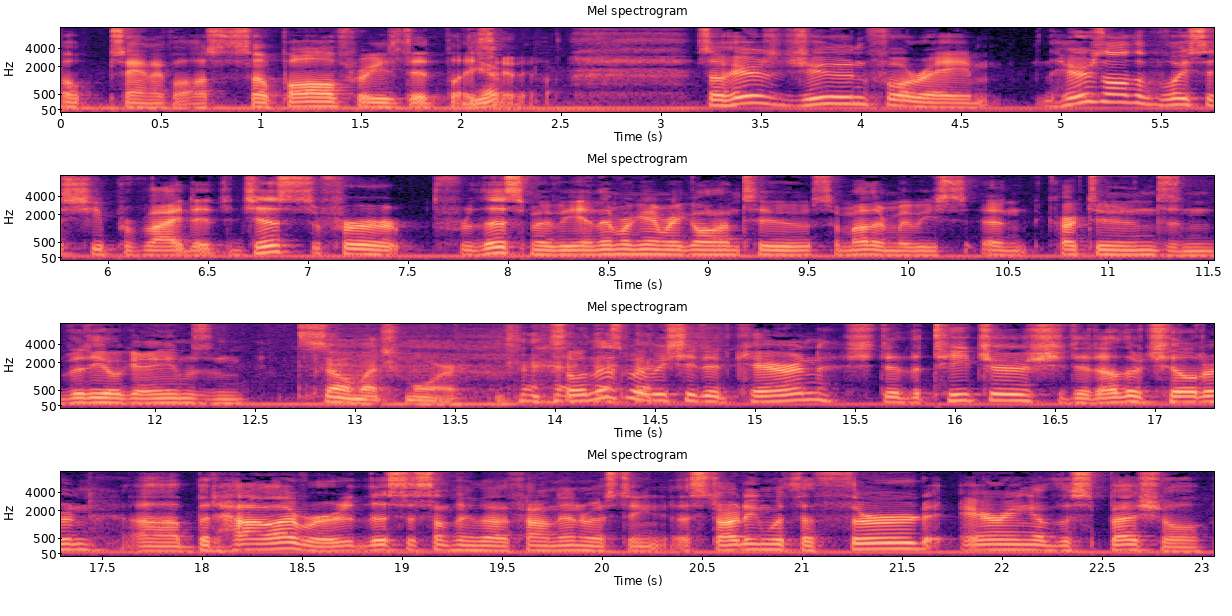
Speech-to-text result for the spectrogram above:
oh, Santa Claus. So Paul Frees did play Yep. Santa Claus. So here's June Foray. Here's all the voices she provided just for for this movie, and then we're going to go on to some other movies and cartoons and video games and So much more. so in this movie, she did Karen, she did the teacher, she did other children. Uh, but however, this is something that I found interesting. Uh, starting with the third airing of the special,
